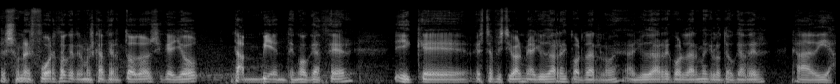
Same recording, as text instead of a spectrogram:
Es un esfuerzo que tenemos que hacer todos y que yo también tengo que hacer y que este festival me ayuda a recordarlo, ¿eh? ayuda a recordarme que lo tengo que hacer cada día.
